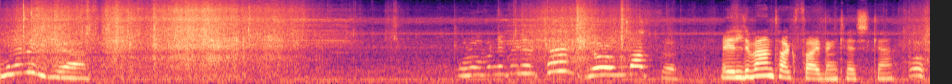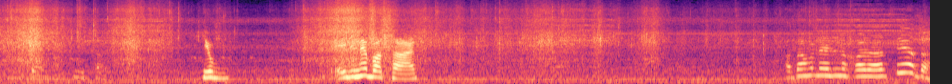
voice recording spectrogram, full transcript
Grubunu bileceksin. Grubunu bilirsen yorulmazsın. Eldiven taksaydın keşke. Of, Ya, eline batar. Adamın elini karartı ya da.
